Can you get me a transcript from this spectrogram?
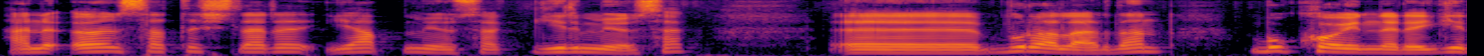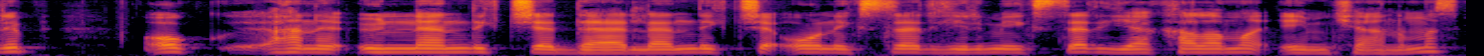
Hani ön satışları yapmıyorsak, girmiyorsak e, buralardan bu coinlere girip o hani ünlendikçe, değerlendikçe 10x'ler, 20x'ler yakalama imkanımız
